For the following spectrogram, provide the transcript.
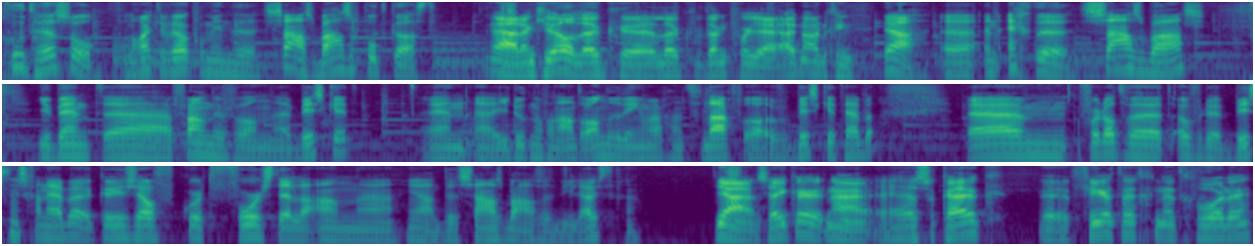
Goed, Hessel. Van harte welkom in de SaaS Bazen podcast. Ja, dankjewel. Leuk, uh, leuk. Bedankt voor je uitnodiging. Ja, uh, een echte SaaS baas. Je bent uh, founder van Biscuit. En je doet nog een aantal andere dingen, maar we gaan het vandaag vooral over Biscuit hebben. Um, voordat we het over de business gaan hebben, kun je jezelf kort voorstellen aan ja, de SaaS-bazen die luisteren? Ja, zeker. Nou, Hessel Kuik, 40 net geworden.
